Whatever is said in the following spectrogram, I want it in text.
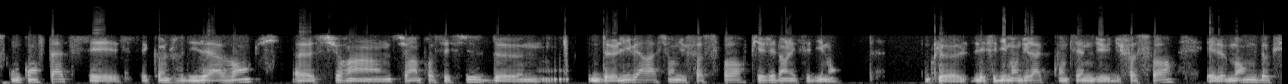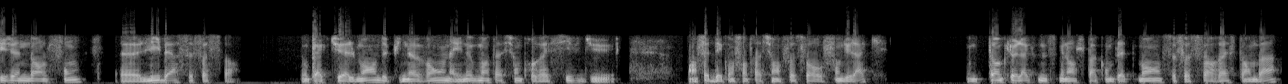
Ce qu'on constate, c'est, c'est comme je vous disais avant, euh, sur, un, sur un processus de, de libération du phosphore piégé dans les sédiments. Donc, le- les sédiments du lac contiennent du, du phosphore et le manque d'oxygène dans le fond euh, libère ce phosphore. Donc, actuellement, depuis 9 ans, on a une augmentation progressive du, en fait, des concentrations en phosphore au fond du lac. Donc, tant que le lac ne se mélange pas complètement, ce phosphore reste en bas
